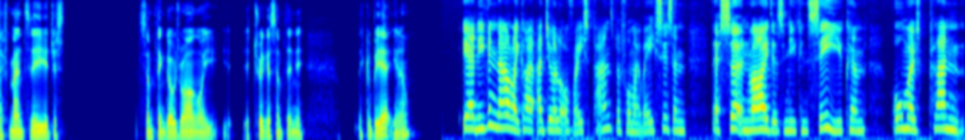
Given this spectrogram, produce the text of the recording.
if mentally you just something goes wrong or you, it triggers something, it could be it, you know. Yeah, and even now, like I, I do a lot of race plans before my races, and there's certain riders, and you can see you can almost plan.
